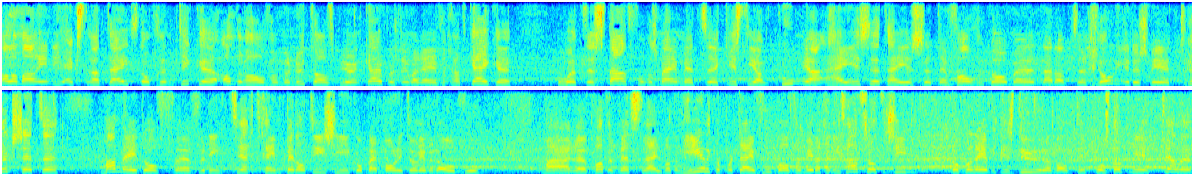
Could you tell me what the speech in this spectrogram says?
Allemaal in die extra tijd. Nog een dikke anderhalve minuut als Björn Kuipers nu maar even gaat kijken hoe het eh, staat volgens mij met eh, Christian Koem. Ja, hij is het. Hij is ten val gekomen nadat eh, Groningen dus weer druk zette. Mamedov verdient terecht geen penalty, zie ik op mijn monitor in mijn ooghoek. Maar wat een wedstrijd, wat een heerlijke partij voetbal vanmiddag. En die gaat zo te zien nog wel eventjes duren. Want dit kost ook weer tellen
